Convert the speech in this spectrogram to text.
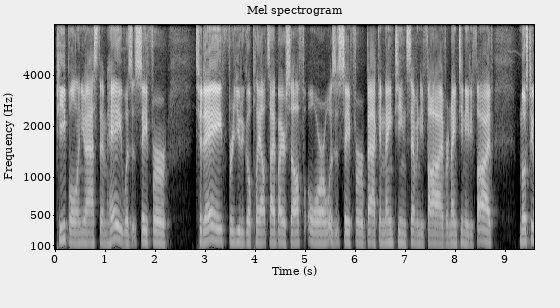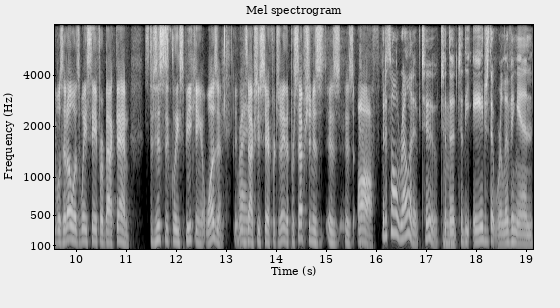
people and you ask them, hey, was it safer today for you to go play outside by yourself or was it safer back in 1975 or 1985 most people said oh it's way safer back then statistically speaking it wasn't Right. it's actually safer today the perception is is is off But it's all relative too to the to the age that we're living in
